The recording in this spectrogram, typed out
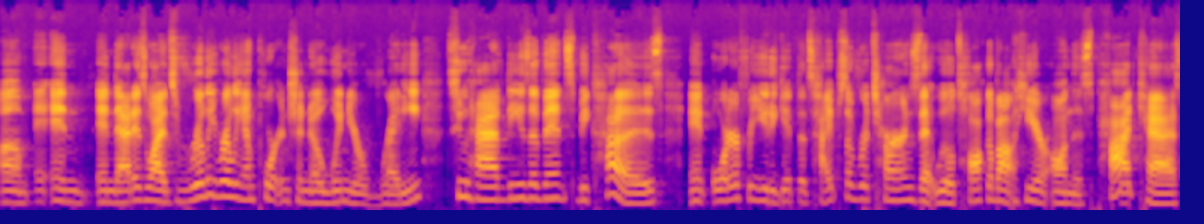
Um, and and that is why it's really really important to know when you're ready to have these events because in order for you to get the types of returns that we'll talk about here on this podcast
